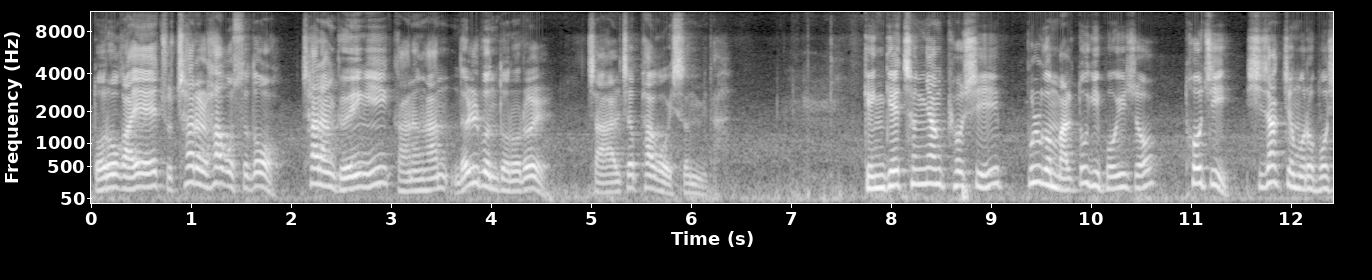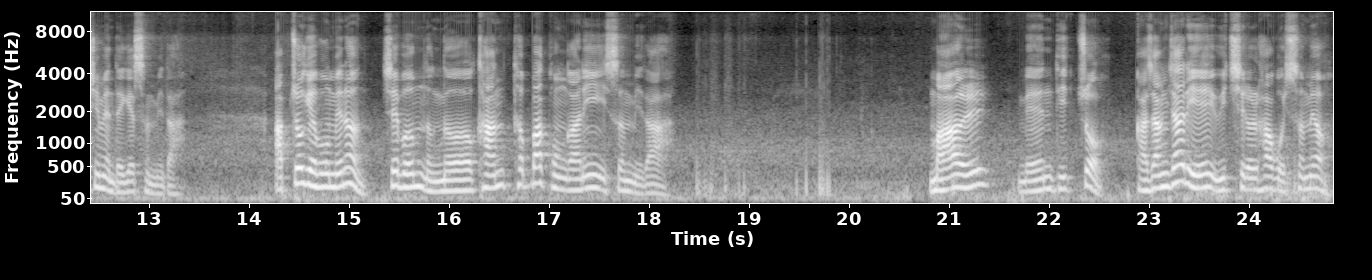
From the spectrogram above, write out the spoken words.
도로가에 주차를 하고서도 차량 교행이 가능한 넓은 도로를 잘 접하고 있습니다. 경계 청량 표시 붉은 말뚝이 보이죠? 토지 시작점으로 보시면 되겠습니다. 앞쪽에 보면은 제법 넉넉한 텃밭 공간이 있습니다. 마을 맨 뒤쪽 가장자리에 위치를 하고 있으며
